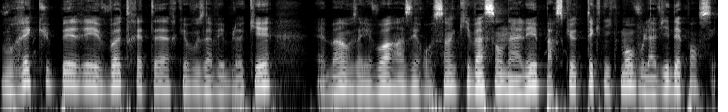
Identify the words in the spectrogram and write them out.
vous récupérez votre Ether que vous avez bloqué, eh ben, vous allez voir un 0,5 qui va s'en aller parce que techniquement vous l'aviez dépensé.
